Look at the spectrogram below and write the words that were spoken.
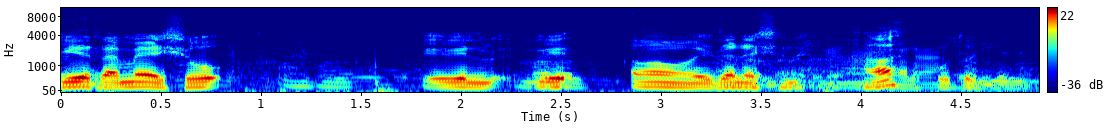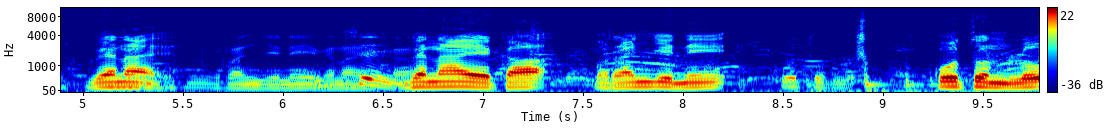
G Ramesh వీళ్ళు- వీ- వినాయక రంజిని కూతుర్లు కూతుండ్లు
